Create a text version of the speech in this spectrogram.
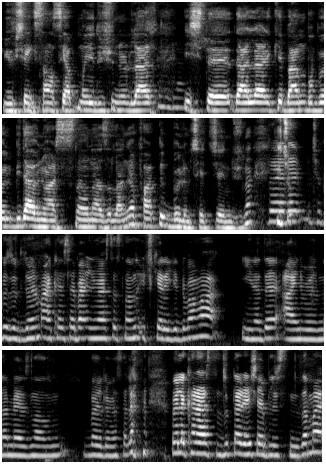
yüksek lisans yapmayı düşünürler. Düşünürler. İşte derler ki ben bu bölüm bir daha üniversite sınavına hazırlanacağım. Farklı bir bölüm seçeceğini düşünürler. Bu Hiç çok özür diliyorum. Arkadaşlar ben üniversite sınavına 3 kere girdim ama yine de aynı bölümden mezun oldum. Böyle mesela. Böyle kararsızlıklar yaşayabilirsiniz ama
